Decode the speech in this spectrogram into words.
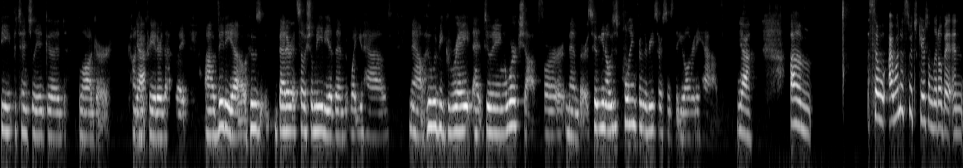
be potentially a good blogger, content yeah. creator that way? Uh, video, who's better at social media than what you have now? Who would be great at doing a workshop for members? Who, you know, just pulling from the resources that you already have. Yeah. Um, so I want to switch gears a little bit and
